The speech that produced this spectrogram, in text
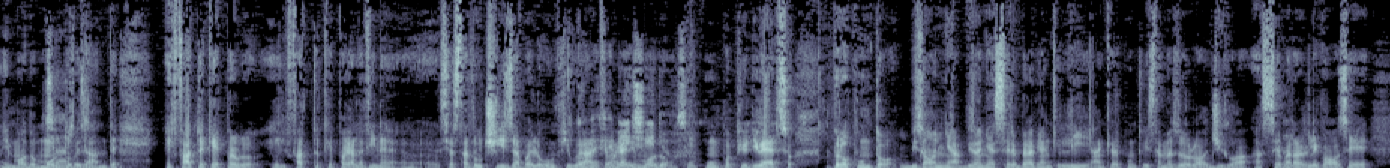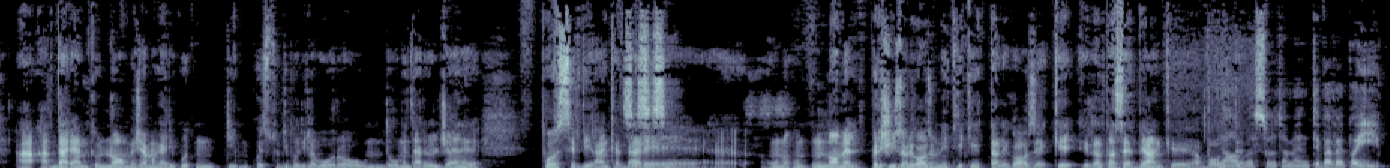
in modo molto certo. pesante. il fatto è che proprio il fatto che poi alla fine uh, sia stata uccisa poi lo configura Come anche magari in modo sì. un po' più diverso. Però appunto bisogna, bisogna, essere bravi anche lì, anche dal punto di vista metodologico, a, a separare mm-hmm. le cose, a, a, dare anche un nome, cioè magari un, questo tipo di lavoro, un documentario del genere può servire anche a dare sì, sì, sì. Eh, un, un, nome preciso alle cose, un'etichetta alle cose, che in realtà serve anche a volte. No, assolutamente. Vabbè, poi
